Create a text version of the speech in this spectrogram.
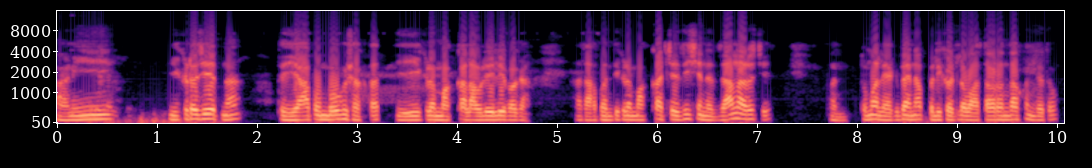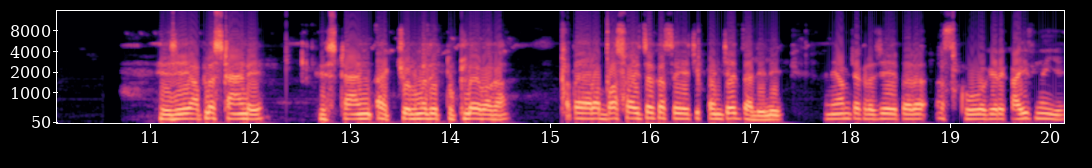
आणि इकडे जे आहेत ना तर हे आपण बघू शकतात हे इकडे मक्का लावलेली बघा. आता आपण तिकडे मक्काच्या दिशेने जाणारच आहे पण तुम्हाला एकदा ना पलीकडलं वातावरण दाखवून देतो. हे जे आपलं स्टँड आहे हे स्टँड ऍक्च्युअलमध्ये तुटलंय बघा. आता याला बसवायचं कसं याची पंचायत झालेली आहे. आणि आमच्याकडे जे तर स्क्रू वगैरे काहीच नाहीये.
